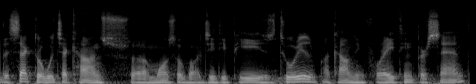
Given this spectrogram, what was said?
the sector which accounts uh, most of our GDP is tourism, accounting for 18 percent.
